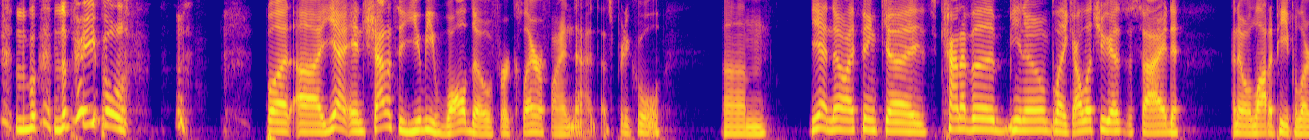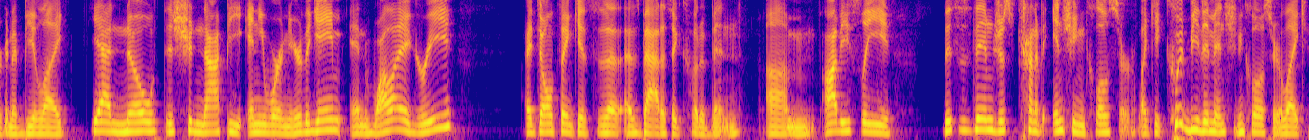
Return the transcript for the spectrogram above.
the, the people. but uh yeah, and shout out to Ubi Waldo for clarifying that. That's pretty cool. Um yeah, no, I think uh it's kind of a, you know, like I'll let you guys decide. I know a lot of people are going to be like, "Yeah, no, this should not be anywhere near the game." And while I agree, I don't think it's as bad as it could have been. Um, obviously, this is them just kind of inching closer. Like it could be them inching closer. Like,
